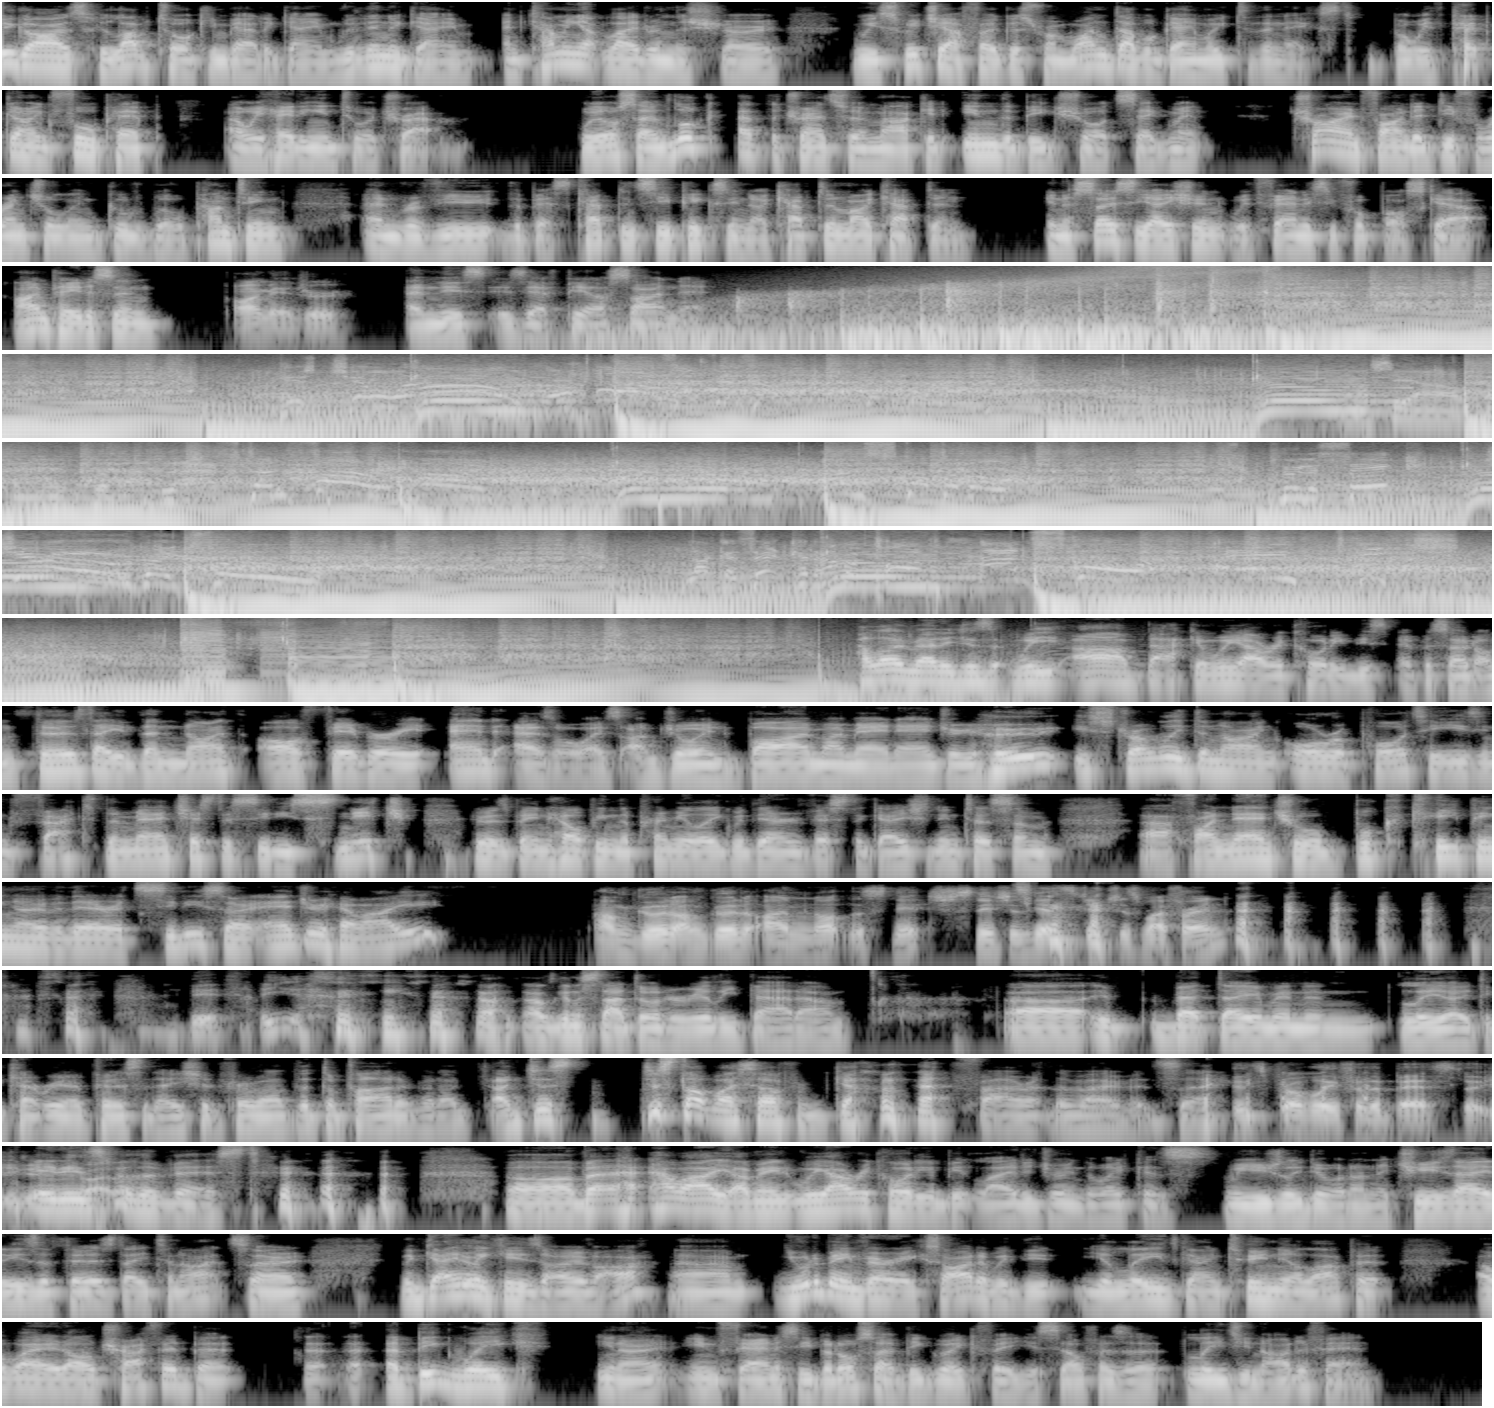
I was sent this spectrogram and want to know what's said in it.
Two guys who love talking about a game within a game, and coming up later in the show, we switch our focus from one double game week to the next. But with Pep going full Pep, are we heading into a trap? We also look at the transfer market in the big short segment, try and find a differential in goodwill punting, and review the best captaincy picks in our Captain My Captain. In association with Fantasy Football Scout, I'm Peterson. I'm Andrew. And this is FPL SideNet. Here's Chilwell. Oh, Martial coming in from that left and firing home. Unstoppable. Pulisic. Giroud breaks through. Lacazette can have a pop. Hello, managers. We are back and we are recording this episode on Thursday, the 9th of February. And as always, I'm joined by my man Andrew, who is strongly denying all reports. He is, in fact, the Manchester City snitch who has been helping the Premier League with their investigation into some uh, financial bookkeeping over there at City. So, Andrew, how are you? I'm good. I'm good. I'm not the snitch. Snitches get stitches, my friend. yeah, I was going to start doing a really bad um uh Matt Damon and Leo DiCaprio impersonation from uh, The Departed, but I, I just just stopped myself from going that far at the moment. So it's probably for the best that you did. It is for the best. uh, but how are you? I mean, we are recording a bit later during the week as we usually do it on a Tuesday. It is a Thursday tonight, so the game yep. week is over. Um, you would have been very excited with your, your leads going 2 0 up at away at Old Trafford, but a, a, big week, you know, in fantasy, but also a big week for yourself as a Leeds United fan.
